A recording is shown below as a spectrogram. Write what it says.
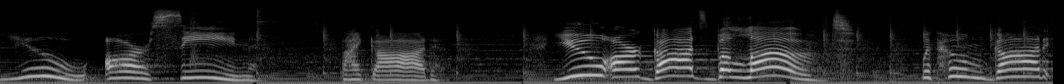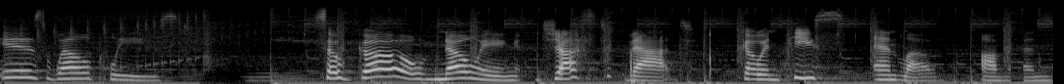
you are seen by God. You are God's beloved, with whom God is well pleased. So go knowing just that. Go in peace and love. Amen.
